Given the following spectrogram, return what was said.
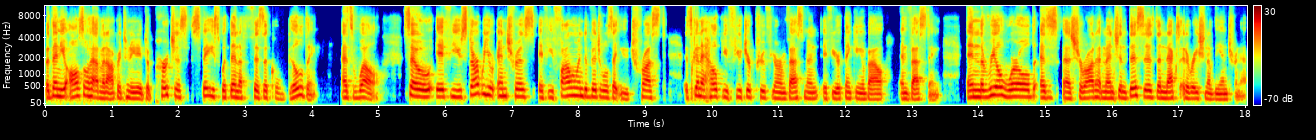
But then you also have an opportunity to purchase space within a physical building as well. So if you start with your interests, if you follow individuals that you trust, it's going to help you future proof your investment if you're thinking about investing. In the real world, as, as Sharad had mentioned, this is the next iteration of the internet.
